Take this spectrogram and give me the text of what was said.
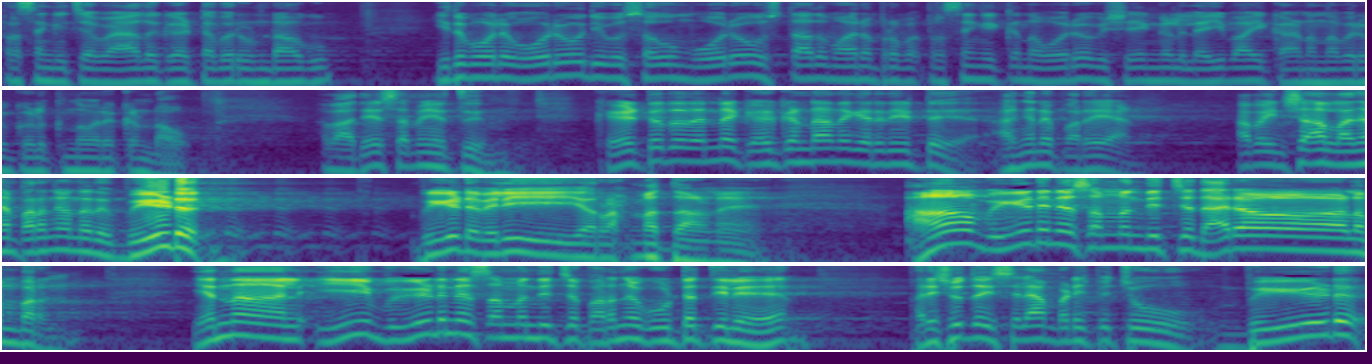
പ്രസംഗിച്ച വാത് കേട്ടവരുണ്ടാകും. ഇതുപോലെ ഓരോ ദിവസവും ഓരോ ഉസ്താദുമാരും പ്രസംഗിക്കുന്ന ഓരോ വിഷയങ്ങൾ ലൈവായി കാണുന്നവരും കേൾക്കുന്നവരൊക്കെ ഉണ്ടാവും. അപ്പോൾ അതേ സമയത്ത് കേട്ടത് തന്നെ കേൾക്കണ്ടെന്ന് കരുതിയിട്ട് അങ്ങനെ പറയാണ്. അപ്പോൾ ഇൻഷാല്ല ഞാൻ പറഞ്ഞു വന്നത് വീട്. വീട് വലിയ റഹ്മത്താണ്. ആ വീടിനെ സംബന്ധിച്ച് ധാരാളം പറഞ്ഞു. എന്നാൽ ഈ വീടിനെ സംബന്ധിച്ച് പറഞ്ഞ കൂട്ടത്തിൽ പരിശുദ്ധ ഇസ്ലാം പഠിപ്പിച്ചു. വീട്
